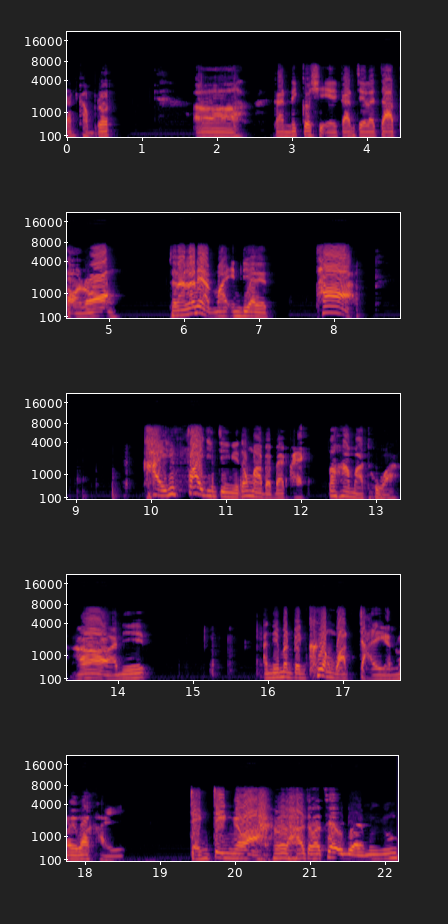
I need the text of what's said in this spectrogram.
การขับรถการนิโกชิเอตการเจรจาต่อรอง ฉะนั้นแล้วเนี่ยมาอินเดียเนี่ยถ้า ใครที่ไฟจริงๆนี่ต้องมาแบบ backpack ต้องห้ามมาทัวร์อ่าอันนี้ อันนี้มันเป็นเครื่องวัดใจกันไว้ว่าใครเจ๋งจริงเลยว่ะเวลาจะมาเที่ยวอินเดียมึงต้อง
